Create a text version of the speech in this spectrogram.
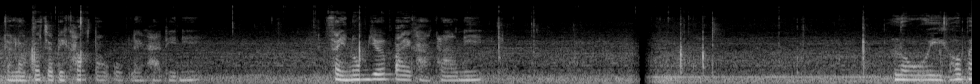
เดี๋ยวเราก็จะไปเข้าเตาอบเลยค่ะทีนี้ ใส่นมเยอะไปค่ะคราวนี้ โรยเข้าไป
